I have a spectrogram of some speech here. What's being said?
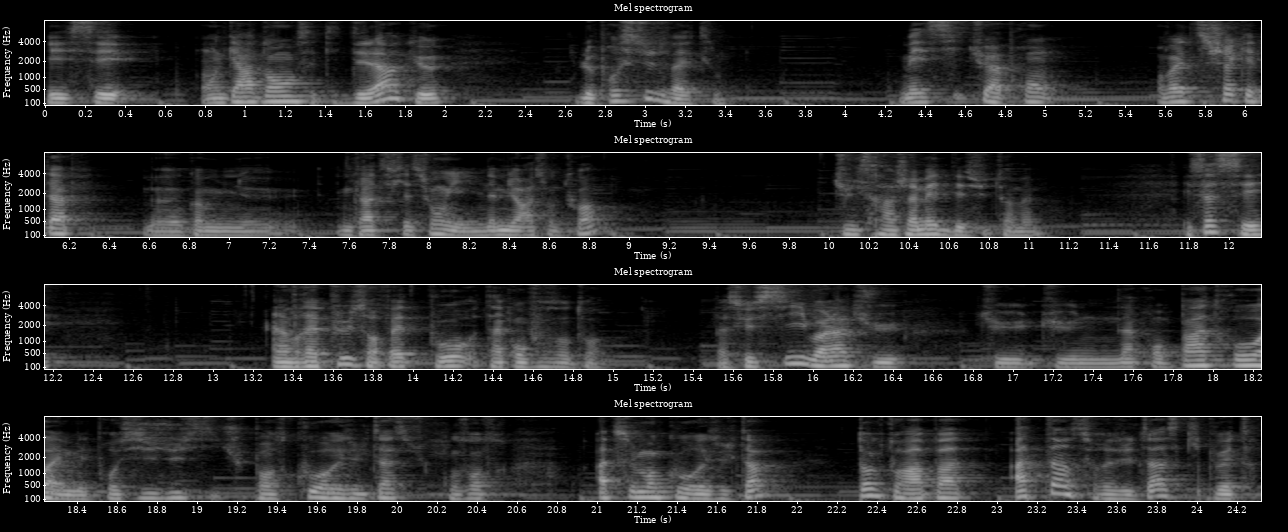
Et c'est en gardant cette idée-là que le processus va être long. Mais si tu apprends, en fait, chaque étape euh, comme une, gratification et une amélioration de toi, tu ne seras jamais déçu toi-même. Et ça, c'est un vrai plus en fait pour ta confiance en toi. Parce que si voilà, tu, tu, n'apprends pas trop à aimer le processus, si tu penses qu'au résultat, si tu te concentres absolument qu'au résultat, tant que tu n'auras pas atteint ce résultat, ce qui peut être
